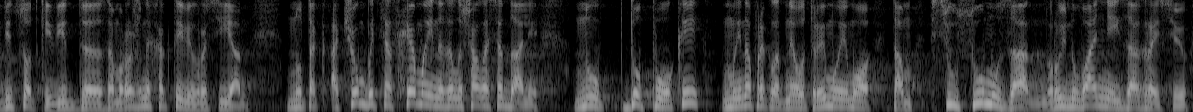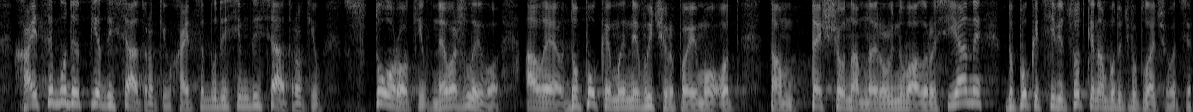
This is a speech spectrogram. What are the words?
відсотки від е, заморожених активів росіян. Ну так а чому би ця схема і не залишалася далі? Ну допоки ми, наприклад, не отримуємо там всю суму за руйнування і за агресію. Хай це буде 50 років, хай це буде 70 років, 100 років, неважливо. Але допоки ми не вичерпаємо от там те, що нам наруйнували росіяни, допоки ці відсотки нам будуть виплачуватися.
